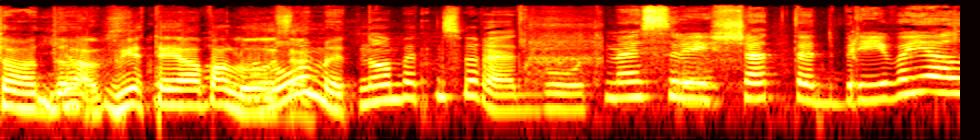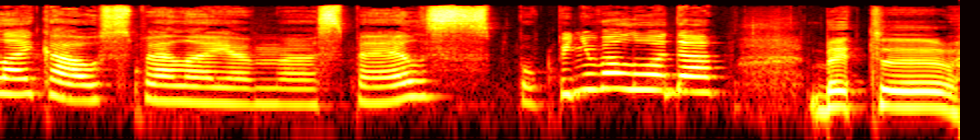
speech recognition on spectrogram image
tāda Jā, vietējā valoda. nomet. Nometnes varētu būt. Mēs arī šeit tad brīvajā laikā uzspēlējam spēles pupiņu valodā. Bet uh,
